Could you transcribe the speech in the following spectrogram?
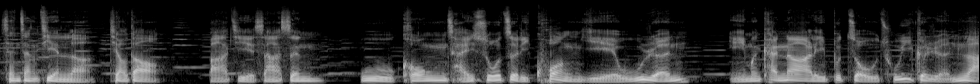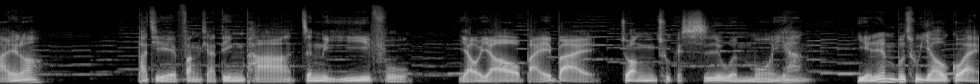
三藏见了，叫道：“八戒、沙僧、悟空才说这里旷野无人，你们看那里不走出一个人来了？”八戒放下钉耙，整理衣服，摇摇摆摆，装出个斯文模样，也认不出妖怪，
